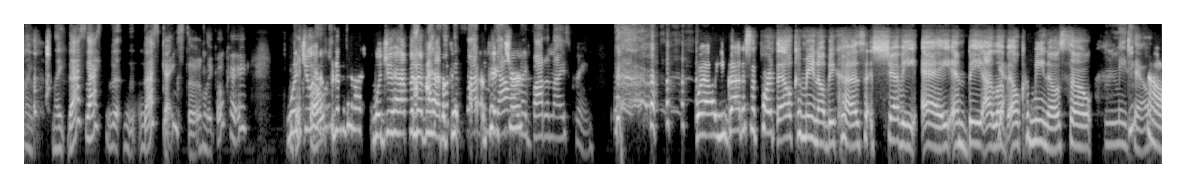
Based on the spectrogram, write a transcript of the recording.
like like that's that's that's gangster i'm like okay Would you so. happen to have, Would you happen to have I had a, a picture? i bought an ice cream Well, you got to support the El Camino because Chevy A and B. I love El Camino. So, me too damn.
